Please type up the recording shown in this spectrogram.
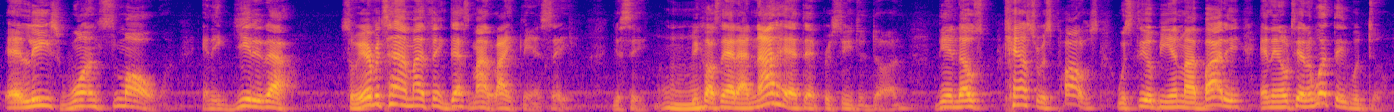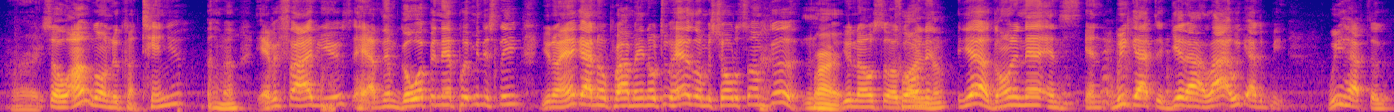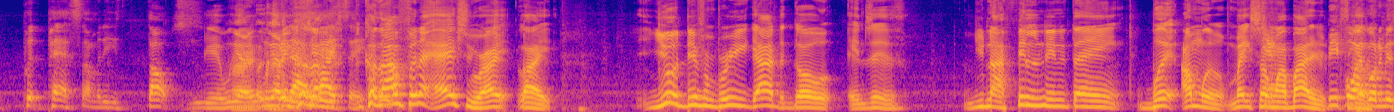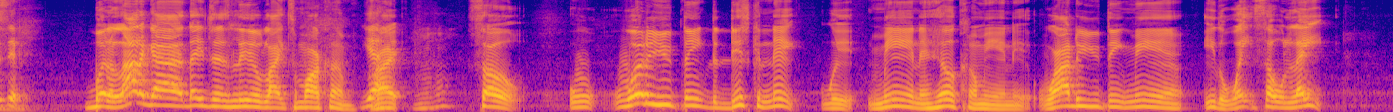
At least one small one. And they get it out. So every time I think that's my life being saved, you see. Mm-hmm. Because had I not had that procedure done, then those cancerous polyps would still be in my body and they don't tell them what they would do. Right. So I'm going to continue Mm-hmm. every five years, have them go up in there, put me to sleep. You know, I ain't got no problem, ain't no two hands on my shoulder, so I'm good. Right. You know, so Fun, going in, no? yeah, going in there and and we got to get our life. We got to be, we have to put past some of these thoughts. Yeah, we Right. got we Get got to life saved. Because I'm finna ask you, right? Like, you're a different breed guy to go and just you're not feeling anything, but I'm gonna make sure my body before I go to Mississippi. But a lot of guys they just live like tomorrow coming, Yeah. right? Mm-hmm. So, w- what do you think the disconnect with men and health come in? At? Why do you think men either wait so late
